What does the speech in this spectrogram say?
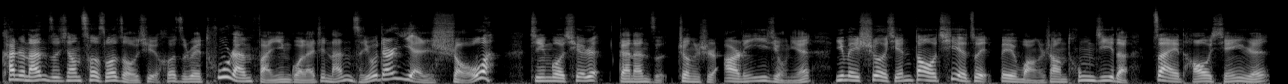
看着男子向厕所走去，何子睿突然反应过来，这男子有点眼熟啊。经过确认，该男子正是2019年因为涉嫌盗窃罪被网上通缉的在逃嫌疑人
